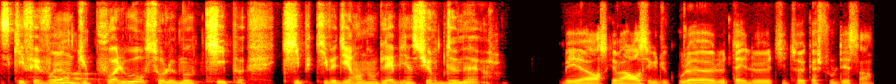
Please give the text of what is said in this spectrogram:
Ce qui fait vraiment Ouais, du poids lourd sur le mot keep. Keep qui veut dire en anglais bien sûr demeure. Mais alors, ce qui est marrant, c'est que du coup, le, le, ta- le titre cache tout le dessin.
